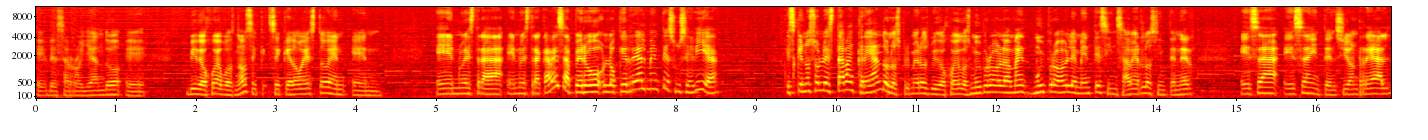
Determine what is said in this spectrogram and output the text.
eh, desarrollando videojuegos, ¿no? Se, quedó esto en, en, nuestra, en nuestra cabeza, pero lo que realmente sucedía es que no solo estaban creando los primeros videojuegos, muy, probablemente, muy probablemente sin saberlo, sin tener esa, esa intención real,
